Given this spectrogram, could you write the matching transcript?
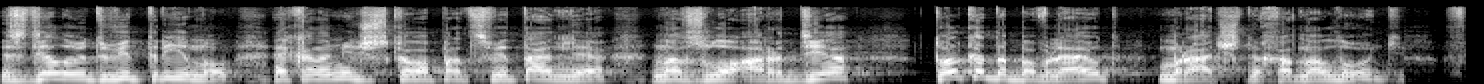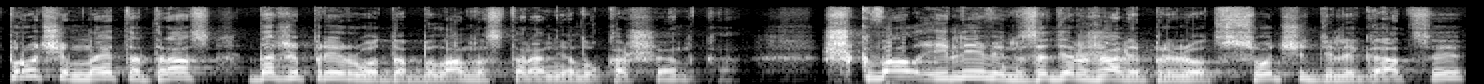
сделают витрину экономического процветания на зло Орде, только добавляют мрачных аналогий. Впрочем, на этот раз даже природа была на стороне Лукашенко. Шквал и Ливень задержали прилет в Сочи делегации,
